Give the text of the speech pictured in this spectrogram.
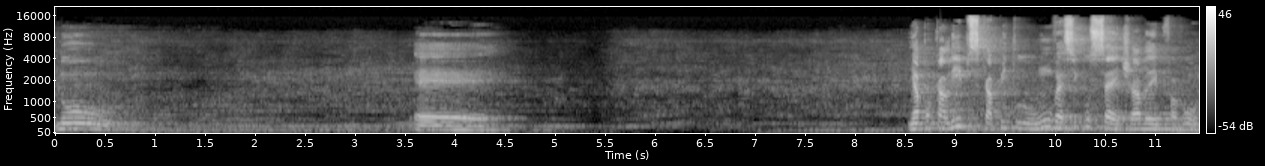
no é, em Apocalipse capítulo 1, versículo 7, abre aí por favor.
